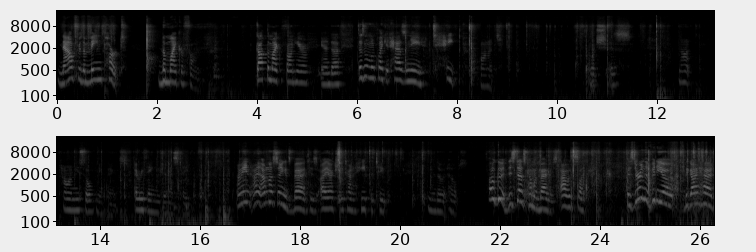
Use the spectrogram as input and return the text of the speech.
Now for the main part, the microphone. Got the microphone here, and uh, it doesn't look like it has any tape on it, which is not how I'm used to opening things. Everything usually has tape. I mean, I, I'm not saying it's bad, because I actually kind of hate the tape, even though it helps. Oh, good, this does come with batteries. I was like, because during the video, the guy had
